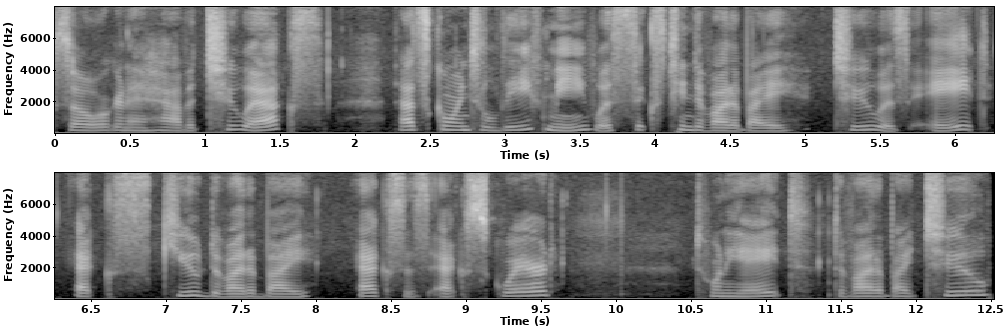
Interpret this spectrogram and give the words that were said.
so we're going to have a 2x. That's going to leave me with 16 divided by 2 is 8, x cubed divided by x is x squared, 28 divided by 2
